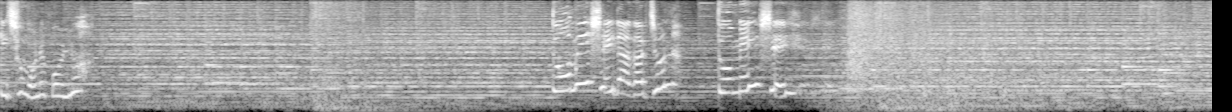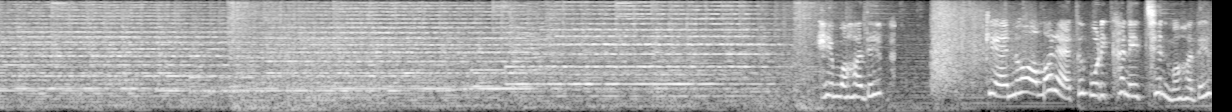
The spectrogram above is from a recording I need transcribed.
কিছু মনে পড়ল। তুমি সেই নাগার্জুন তুমি সেই। হে মহাদেব, কেন আমার এত পরীক্ষা নিচ্ছেন মহাদেব?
